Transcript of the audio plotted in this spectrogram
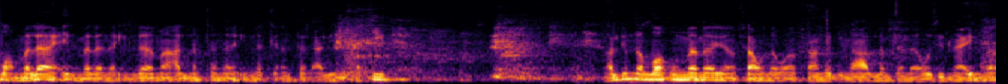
اللهم لا علم لنا إلا ما علمتنا إنك أنت العليم الحكيم. علمنا اللهم ما ينفعنا وانفعنا بما علمتنا وزدنا علما.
